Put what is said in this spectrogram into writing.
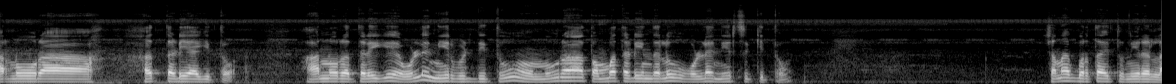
ಆರುನೂರ ಹತ್ತು ಅಡಿ ಆಗಿತ್ತು. ಆರುನೂರ ಹತ್ತು ಅಡಿಗೆ ಒಳ್ಳೆ ನೀರು ಬಿಡ್ದಿತ್ತು. ನೂರ ತೊಂಬತ್ತು ಅಡಿಯಿಂದಲೂ ಒಳ್ಳೆ ನೀರು ಸಿಕ್ಕಿತ್ತು. ಚೆನ್ನಾಗಿ ಬರ್ತಾಯಿತ್ತು ನೀರೆಲ್ಲ.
